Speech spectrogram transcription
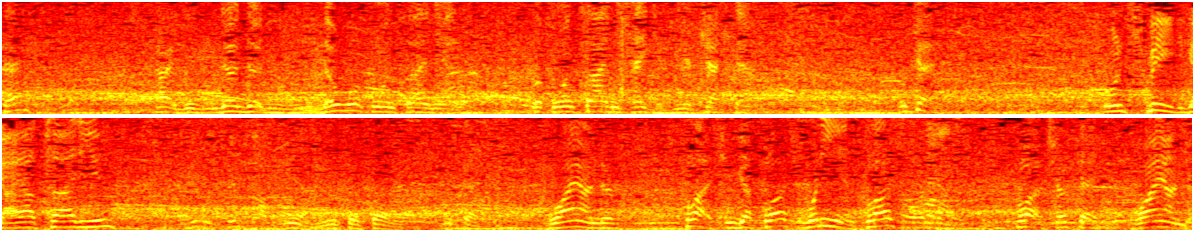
Okay? All right, you- you don't, don't- don't look one side and the other. Look one side and take it from your chest down. Okay. On speed, the guy outside of you? Yeah, that's okay. Okay. Why under? Flush. You got flush? What are you in? Flush? Flush, okay. Why under?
